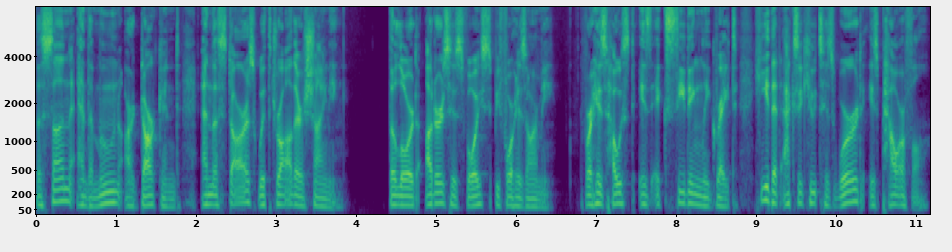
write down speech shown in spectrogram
The sun and the moon are darkened, and the stars withdraw their shining. The Lord utters his voice before his army, for his host is exceedingly great. He that executes his word is powerful.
